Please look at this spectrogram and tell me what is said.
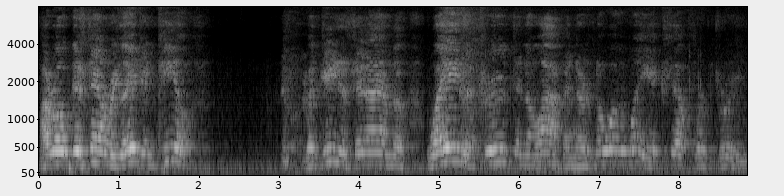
I wrote this down. Religion kills. But Jesus said, I am the way, the truth, and the life, and there's no other way except for through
